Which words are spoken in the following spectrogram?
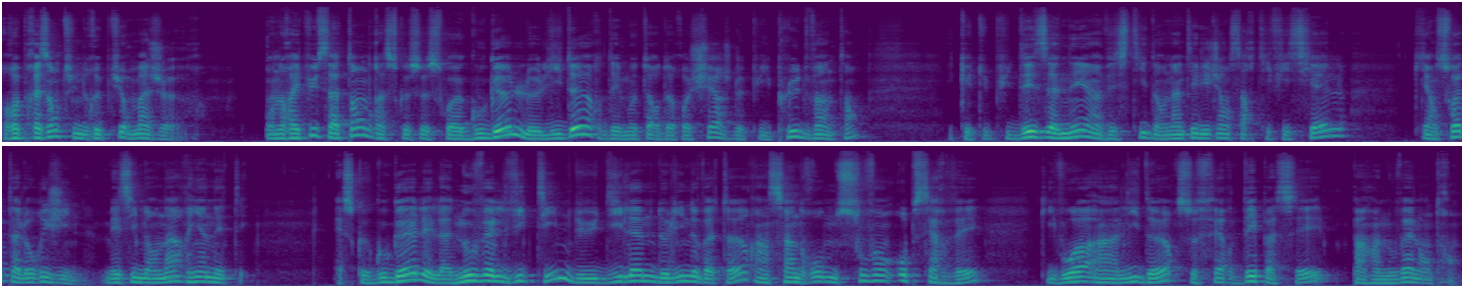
représente une rupture majeure. On aurait pu s'attendre à ce que ce soit Google, le leader des moteurs de recherche depuis plus de 20 ans, et qui depuis des années investi dans l'intelligence artificielle, qui en soit à l'origine, mais il n'en a rien été. Est-ce que Google est la nouvelle victime du dilemme de l'innovateur, un syndrome souvent observé qui voit un leader se faire dépasser par un nouvel entrant?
